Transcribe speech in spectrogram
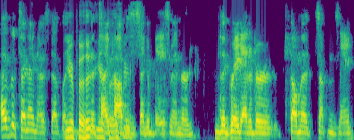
I pretend I know stuff like You're po- the Ty Cobb is a second baseman or the great editor Thelma something's name.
